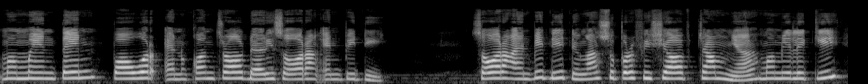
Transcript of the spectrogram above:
memaintain power and control dari seorang NPD. Seorang NPD dengan superficial charmnya memiliki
